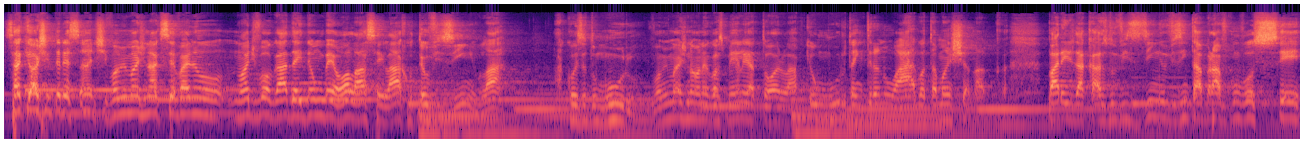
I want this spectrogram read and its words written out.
Sabe o que eu acho interessante? Vamos imaginar que você vai no, no advogado aí deu um BO lá, sei lá, com o teu vizinho lá. A coisa do muro. Vamos imaginar um negócio bem aleatório lá, porque o muro tá entrando água, tá manchando a parede da casa do vizinho, o vizinho tá bravo com você,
